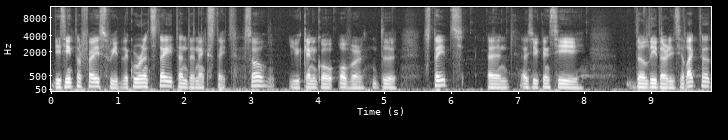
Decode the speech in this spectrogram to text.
this interface with the current state and the next state. So you can go over the states and as you can see the leader is elected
